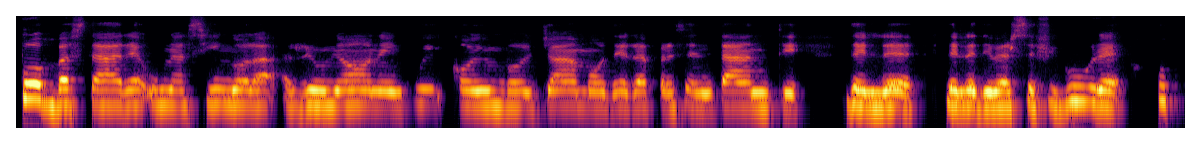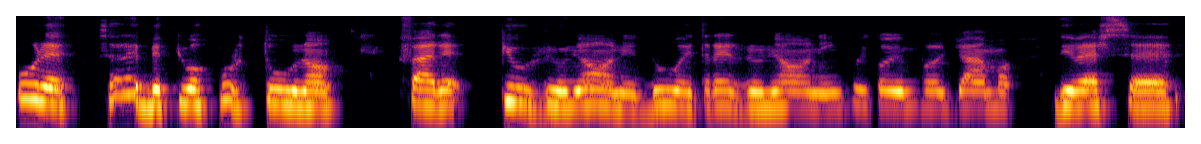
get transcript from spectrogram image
può bastare una singola riunione in cui coinvolgiamo dei rappresentanti delle, delle diverse figure oppure sarebbe più opportuno fare più riunioni, due, tre riunioni in cui coinvolgiamo diverse,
